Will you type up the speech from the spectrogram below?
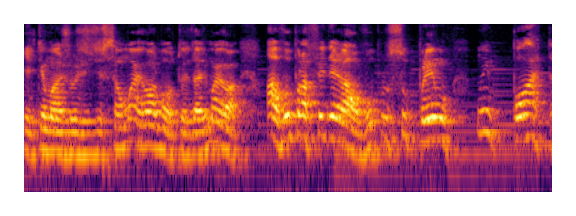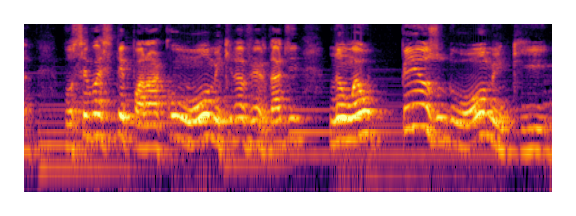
ele tem uma jurisdição maior, uma autoridade maior. Ah, vou para a federal, vou para o Supremo, não importa. Você vai se deparar com um homem que na verdade não é o peso do homem que,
